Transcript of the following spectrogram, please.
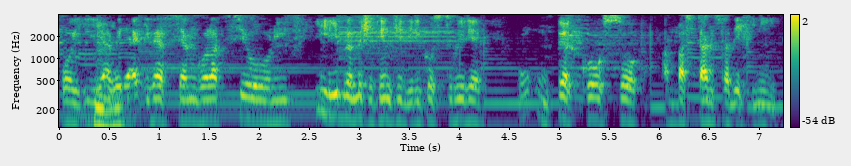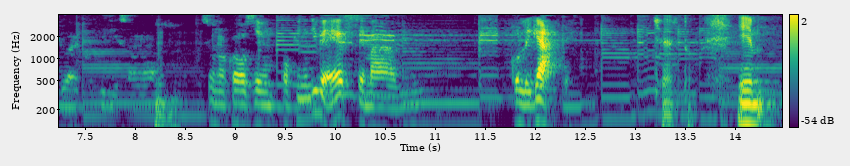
puoi mm. avere diverse angolazioni, il libro invece tenti di ricostruire un, un percorso abbastanza definito, ecco. quindi sono, mm. sono cose un pochino diverse ma collegate. Certo. E ehm,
